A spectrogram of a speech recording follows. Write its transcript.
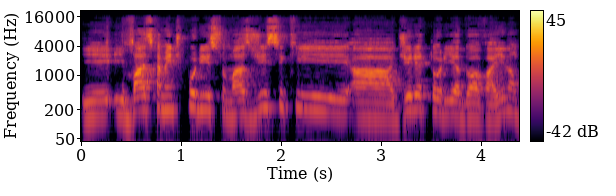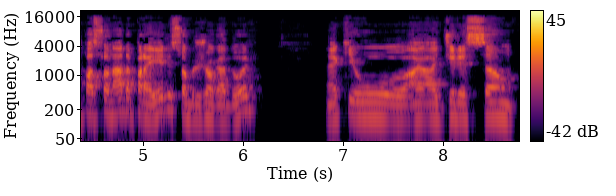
E, e, basicamente por isso, mas disse que a diretoria do Havaí não passou nada para ele sobre o jogador, né, que o, a, a, direção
